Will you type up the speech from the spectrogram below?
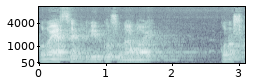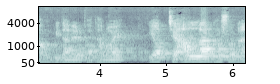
কোন অ্যাসেম্বলির ঘোষণা নয়, কোন সংবিধানের কথা নয়। এ হচ্ছে আল্লাহর ঘোষণা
